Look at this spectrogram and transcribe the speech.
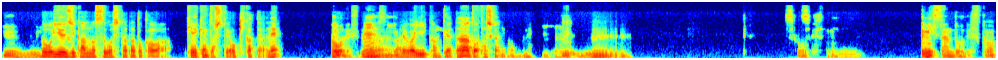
うん。そういう時間の過ごし方とかは経験として大きかったよね。そうですね。うん、あれはいい環境やったなとは確かに思うね。ーうん。う。そうですね。スミスさんどうですか？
